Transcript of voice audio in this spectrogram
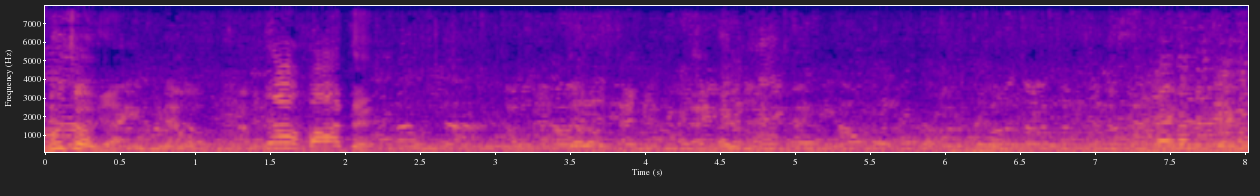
खुश हो गया क्या बात है जाएगा तो जाएगा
